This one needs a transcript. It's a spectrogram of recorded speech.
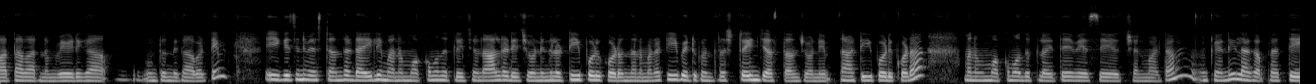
వాతావరణం వేడిగా ఉంటుంది కాబట్టి ఈ కిచెన్ వేస్ట్ అంతా డైలీ మనం మొక్క మొదట్లో ఇచ్చాము ఆల్రెడీ చూడండి. ఇందులో టీ పొడి కూడా ఉందన్నమాట. టీ పెట్టుకున్న తర్వాత స్ట్రెయిన్ చేస్తాం చూడండి. ఆ టీ పొడి కూడా మనం మొక్క మొదట్లో అయితే వేసేయచ్చు అనమాట ఓకే అండి. ఇలాగ ప్రతి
